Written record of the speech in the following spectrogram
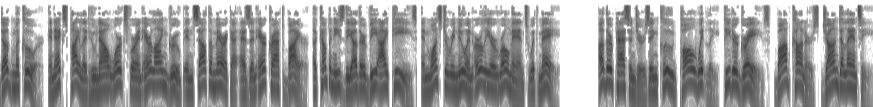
Doug McClure, an ex-pilot who now works for an airline group in South America as an aircraft buyer, accompanies the other VIPs, and wants to renew an earlier romance with May. Other passengers include Paul Whitley, Peter Graves, Bob Connors, John Delancey,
